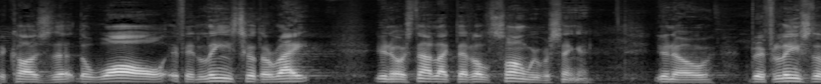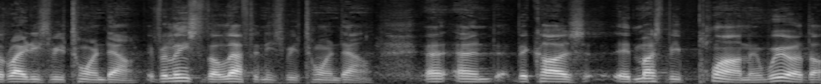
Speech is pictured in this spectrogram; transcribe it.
because the, the wall, if it leans to the right, you know, it's not like that old song we were singing, you know, but if it leans to the right, it needs to be torn down. If it leans to the left, it needs to be torn down. And, and because it must be plumb, and we are the,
